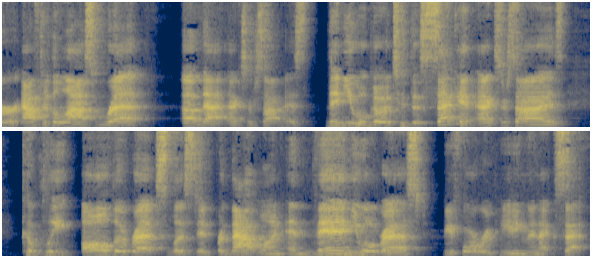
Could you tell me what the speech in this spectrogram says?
or after the last rep of that exercise. Then you will go to the second exercise complete all the reps listed for that one, and then you will rest before repeating the next set.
